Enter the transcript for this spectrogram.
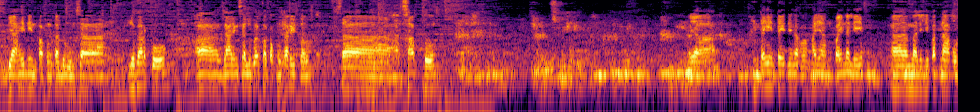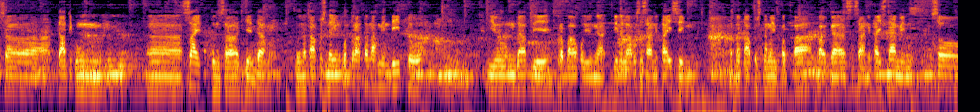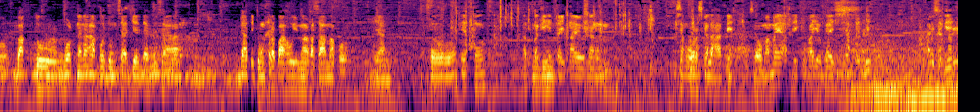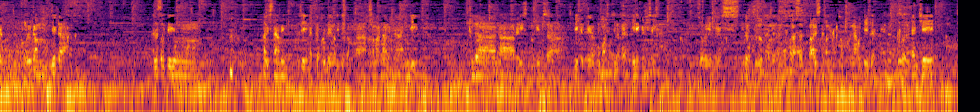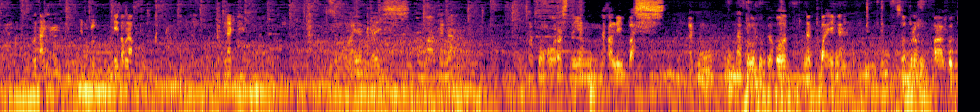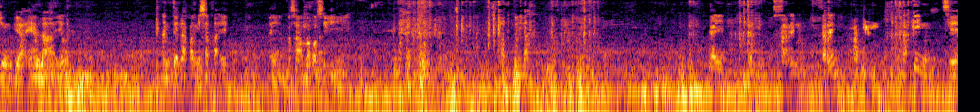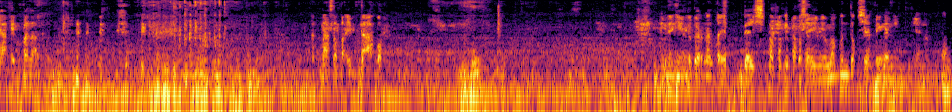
biyahe din papunta doon sa lugar ko. ah, galing sa lugar ko papunta rito sa Sapco. Kaya hintay-hintay din ako. Ayan, finally, ah, malilipat na ako sa dati kong ah, site dun sa Jeddah. So natapos na yung kontrata namin dito. Yung dati, trabaho ko yung dinala ko sa sanitizing at natapos na ngayon pagpa, pag ah, sa sanitize namin. So back to work na lang ako dun sa Jeddah, dun sa dati kong trabaho yung mga kasama ko. Ayan. So, ito. At maghihintay tayo ng isang oras kalahati. So, mamaya update ko kayo guys. Ay, sige. Welcome Jeddah. Alas ito yung alis namin kasi nagka-problema dito sa mga kasama namin na hindi sila na-release mo dito sa ticket kaya pumasok sila kaya hindi kami sa isa. So, yun guys. Dito sila natin ang kasat pares na kami na ako Jeddah. So, time check. What time? 8 o'clock. Night. So, ayan guys. Umaga na. Sampung oras na yung nakalipas. At natulog ako at nagpahinga. Sobrang pagod yung biyahe. Ang layo. Nandun na kami sa Taib. Ayan, kasama ko si Abdullah. Kay Karim. Karim? Hakim. Hakim. Si Hakim pala. At nasa Taib na ako. Tingnan niyo yung lugar ng Taib. Guys, papakita ko sa inyo. Mabundok siya. Tingnan niyo. Yan. oh.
